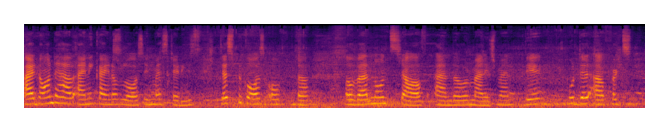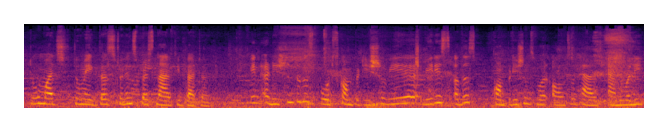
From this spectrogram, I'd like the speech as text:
I don't have any kind of loss in my studies just because of the uh, well-known staff and our management. They put their efforts too much to make the students personality better In addition to the sports competition, various other competitions were also held annually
